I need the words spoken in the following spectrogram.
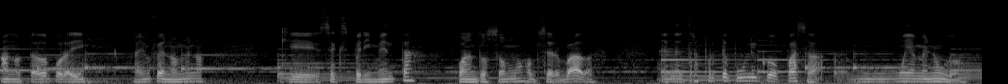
anotado por ahí, hay un fenómeno que se experimenta cuando somos observados. En el transporte público pasa eh, muy a menudo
